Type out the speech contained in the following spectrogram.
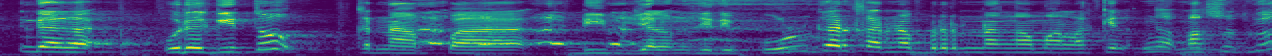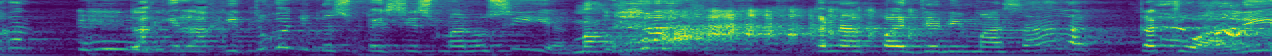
enggak enggak, udah gitu kenapa dibilang jadi vulgar karena berenang sama laki Enggak, maksud gua kan laki-laki itu kan juga spesies manusia. Mak- Kenapa jadi masalah? Kecuali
